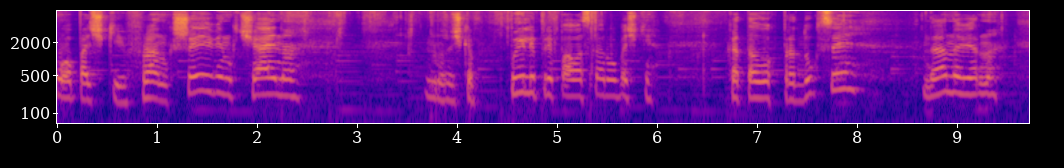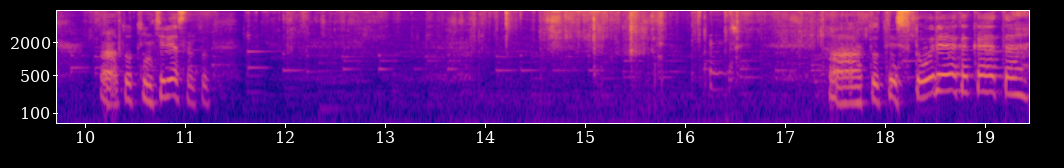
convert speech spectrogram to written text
Опачки. Франк Шейвинг, чайна. Немножечко пыли припала с коробочки. Каталог продукции. Да, наверное. А, тут интересно, тут А, тут история какая-то.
